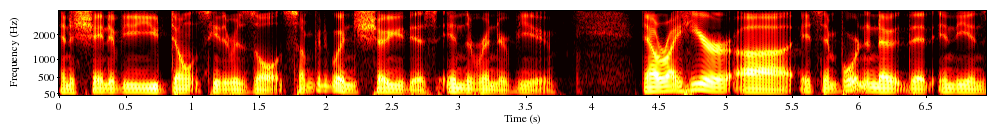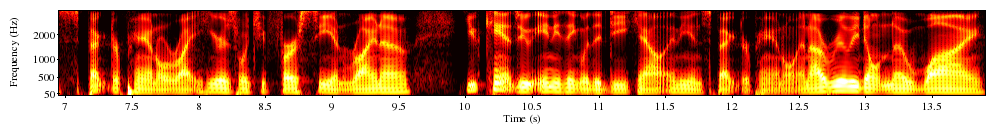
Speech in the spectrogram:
in a shaded view, you don't see the results. So I'm going to go ahead and show you this in the render view. Now right here, uh, it's important to note that in the inspector panel right here is what you first see in Rhino. You can't do anything with a decal in the inspector panel. And I really don't know why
